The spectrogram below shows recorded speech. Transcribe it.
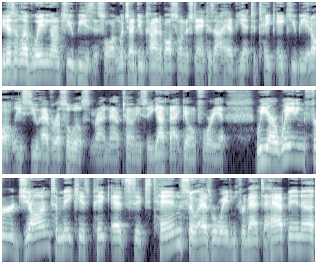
he doesn't love waiting on QBs this long, which I do kind of also understand because I have yet to take a QB at all. At least you have Russell Wilson right now, Tony. So you got that going for you. We are waiting for John to make his pick at 6'10. So as we're waiting for that to happen, uh,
